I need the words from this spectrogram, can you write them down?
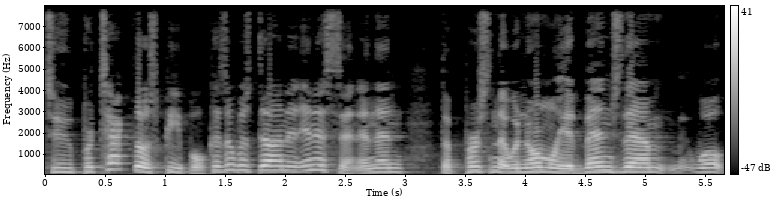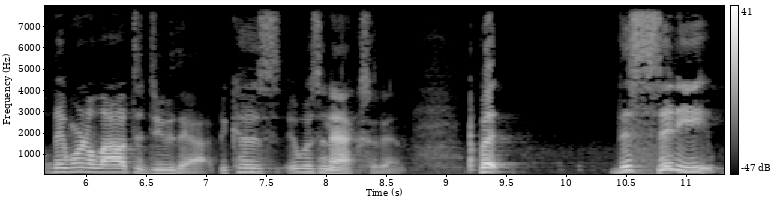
to protect those people because it was done in innocent. And then the person that would normally avenge them, well, they weren't allowed to do that because it was an accident. But this city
